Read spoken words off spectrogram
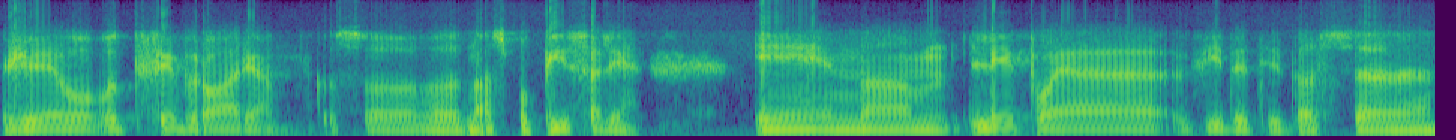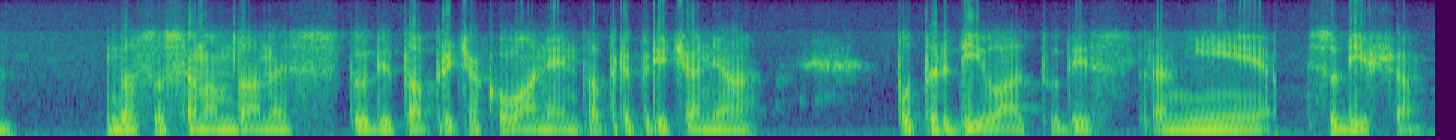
že od februarja, ko so uh, nas popisali. In um, lepo je videti, da, se, da so se nam danes tudi ta pričakovanja in ta prepričanja potrdila tudi strani sodišča.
